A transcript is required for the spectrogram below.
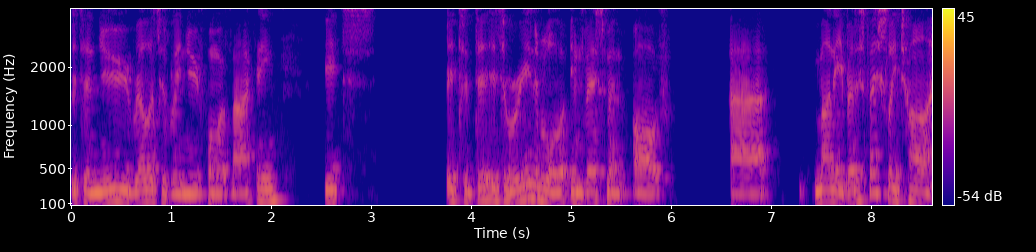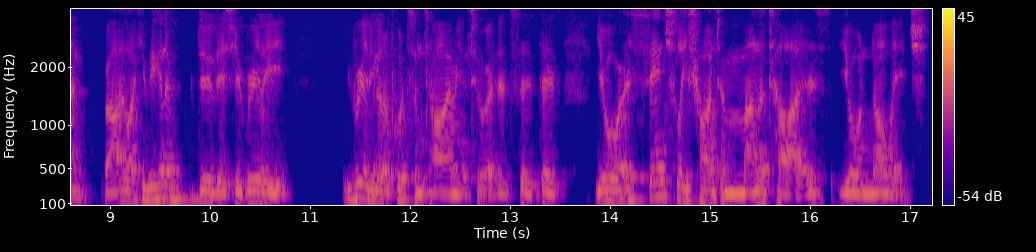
it's a new relatively new form of marketing. It's it's a it's a reasonable investment of uh, money, but especially time, right? Like if you're going to do this, you've really you've really got to put some time into it. It's that you're essentially trying to monetize your knowledge.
